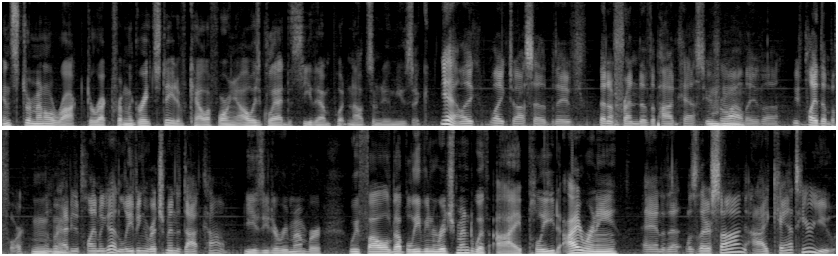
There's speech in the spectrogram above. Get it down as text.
Instrumental rock, direct from the great state of California. Always glad to see them putting out some new music. Yeah, like like Josh said, they've been a friend of the podcast here for a while. They've uh, we've played them before, and we're Mhm. happy to play them again. LeavingRichmond.com. Easy to remember. We followed up leaving Richmond with "I Plead Irony." And that was their song, I Can't Hear You.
